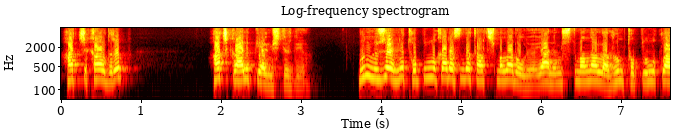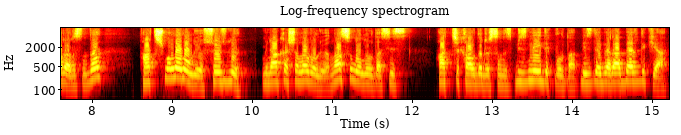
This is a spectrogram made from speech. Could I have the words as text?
haccı kaldırıp haç galip gelmiştir diyor. Bunun üzerine topluluk arasında tartışmalar oluyor. Yani Müslümanlarla Rum topluluklar arasında tartışmalar oluyor. Sözlü münakaşalar oluyor. Nasıl olur da siz haccı kaldırırsınız? Biz neydik burada? Biz de beraberdik ya.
